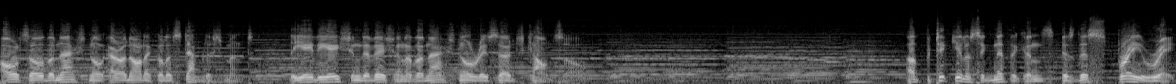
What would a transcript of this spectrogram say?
Also the National Aeronautical Establishment, the aviation division of the National Research Council. Of particular significance is this spray rig,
